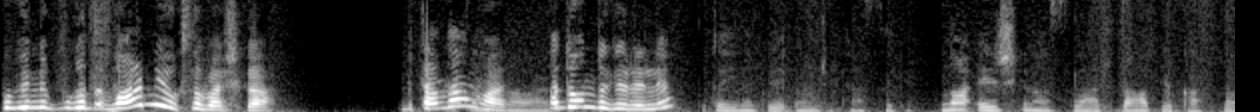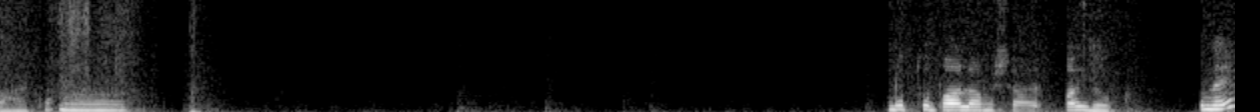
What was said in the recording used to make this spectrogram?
bugünlük bu kadar. Var mı yoksa başka? Bir tane daha mı var? Var. Hadi onu da görelim. Bu da yine bir önceki hasta gibi. Bunlar erişkin hastalardı. Daha büyük hastalardı. Bu toparlanmış hali. Ay Yok. bu ne?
